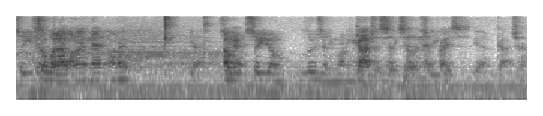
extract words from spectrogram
so you don't. So what I want on net on it. Yeah, so you, Okay. so you don't lose any money Gotcha. So, like so the net you price. get- Yeah, Gotcha.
